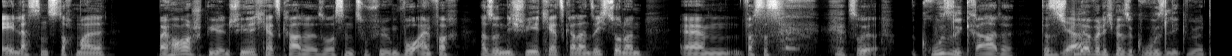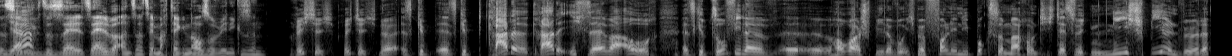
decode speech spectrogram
ey, lass uns doch mal bei Horrorspielen Schwierigkeitsgrade sowas hinzufügen, wo einfach, also nicht Schwierigkeitsgrade an sich, sondern ähm, was ist so Gruselgrade, dass das Spiel ja. einfach nicht mehr so gruselig wird. Das ja. ist ja dasselbe Ansatz. Der macht ja genauso wenig Sinn. Richtig, richtig. Ne? Es gibt, es gibt gerade, gerade ich selber auch. Es gibt so viele äh, äh, Horrorspiele, wo ich mir voll in die Buchse mache und ich deswegen nie spielen würde.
